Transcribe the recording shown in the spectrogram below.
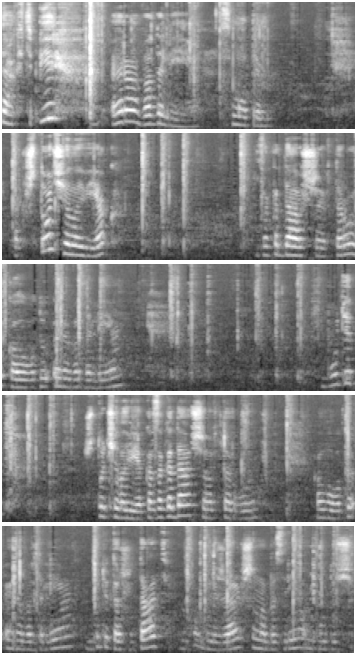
Итак, теперь эра Водолея. Смотрим. Так, что человек, загадавший вторую колоду эры Водолея, будет, что человека, загадавшего вторую колода Эра Водолея будет ожидать в ближайшем обозримом будущем.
